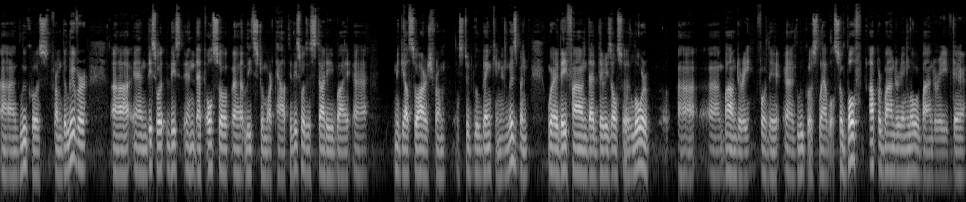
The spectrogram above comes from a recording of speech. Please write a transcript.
uh, glucose from the liver. Uh, and this was this, and that also uh, leads to mortality. This was a study by uh, Miguel Soares from Institute Gulbenkian in Lisbon, where they found that there is also a lower uh, boundary for the uh, glucose level. So both upper boundary and lower boundary, if they're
